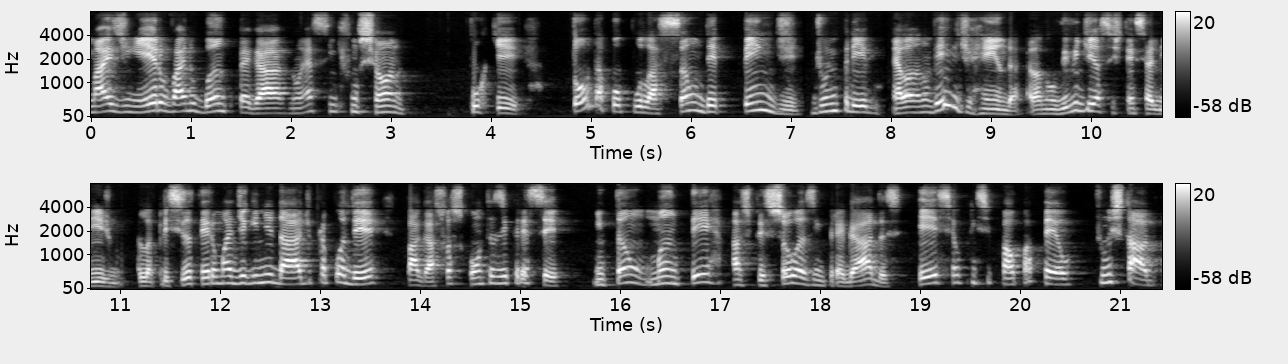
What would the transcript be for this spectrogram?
mais dinheiro, vai no banco pegar. Não é assim que funciona. Porque toda a população depende de um emprego. Ela não vive de renda, ela não vive de assistencialismo. Ela precisa ter uma dignidade para poder pagar suas contas e crescer. Então, manter as pessoas empregadas, esse é o principal papel de um Estado.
